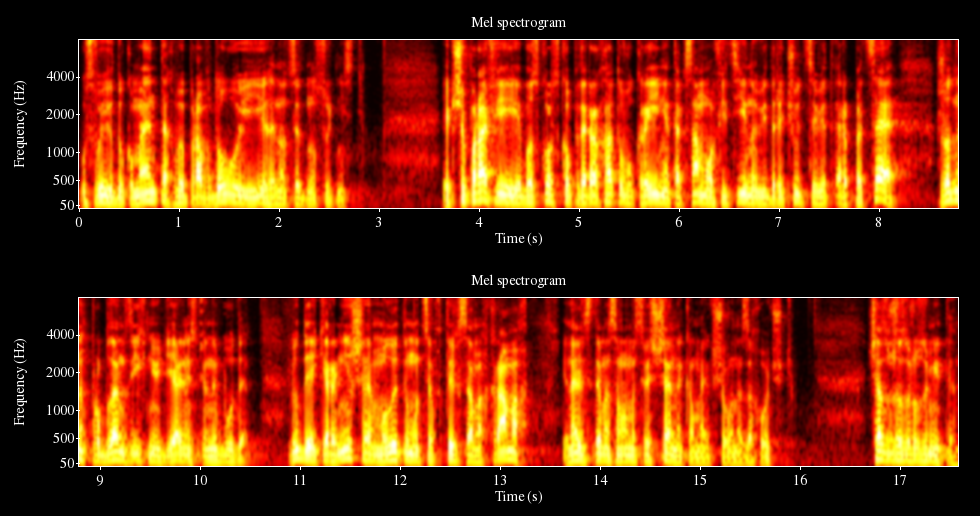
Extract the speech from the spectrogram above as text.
у своїх документах виправдовує її геноцидну сутність. Якщо парафії Московського патріархату в Україні так само офіційно відречуться від РПЦ, жодних проблем з їхньою діяльністю не буде. Люди, як і раніше, молитимуться в тих самих храмах і навіть з тими самими священниками, якщо вони захочуть. Час вже зрозуміти,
